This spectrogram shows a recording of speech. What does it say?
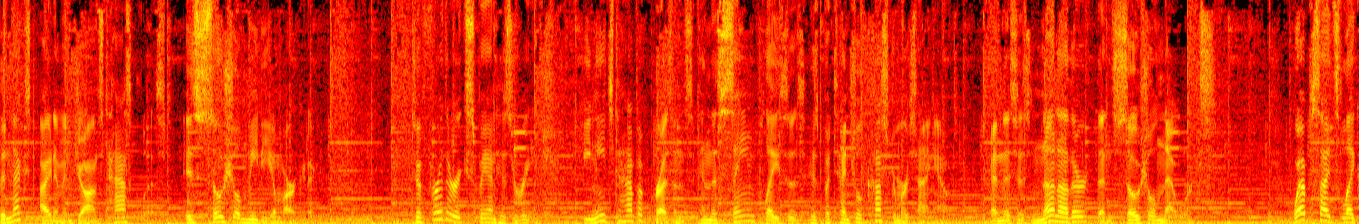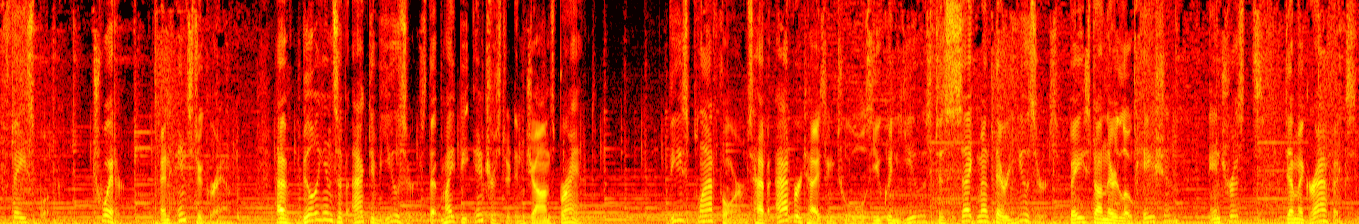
The next item in John's task list is social media marketing. To further expand his reach, he needs to have a presence in the same places his potential customers hang out, and this is none other than social networks. Websites like Facebook, Twitter, and Instagram have billions of active users that might be interested in John's brand. These platforms have advertising tools you can use to segment their users based on their location, interests, demographics,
